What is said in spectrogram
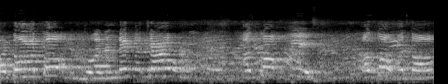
อตัวโต๊ะตัวหนึงได้กับเจ้า เอาโต๊ะสิเอาโต๊ะมาตรง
